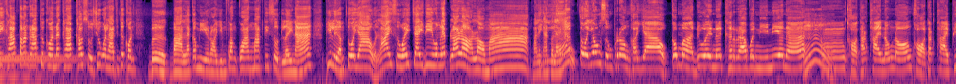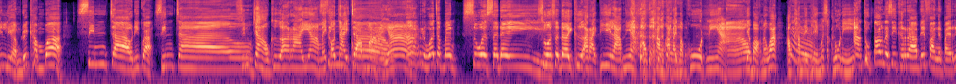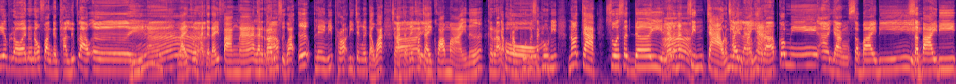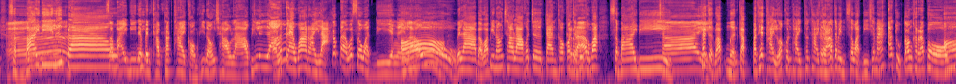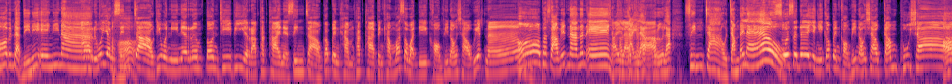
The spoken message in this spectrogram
ดีครับ ต้อนรับทุกคนนะครับ เข้าสู่ช่วงเวลาที่ทุกคนเบิกบานและก็มีรอยยิ้มกว้างๆมากที่สุดเลยนะ พี่เหลือมตัวยาว ลายสวยใจดีวงเล็บล้อหล่อหล่อมาก มารายงานตัวแล้ว ตัวโยงสูงโปร่งคอยาว ก็มาด้วยนะครับ วันนี้เนี่ยนะอืมอืมขอทักทายน้องๆ ขอทักทายพี่เหลือมด้วยคำว่า สินเจ้าดีกว่า สินเจ้า สินเจ้าคืออะไรอะ ไม่เข้าใจความหมายอะอะหรือว่าจะเป็นสัวสเดย์สัวเสดยคืออะไรพี่ยีรับเนี่ย เอาคำอะไรมาพูดเนี่ยอ้าวอย่าบอกนะว่าเอาคำในเพลงเมื่อสักครู่นี้อะถูกต้องนะสิครับได้ฟังกันไปเรียบร้อยน้องๆฟังกันทันหรือเปล่าเอ่ยอืมอ่หลายคนอาจจะได้ฟังนะ แล้วคก็รับรู้สึกว่าเออเพลงนี้เพราะดีจังเลยแต่ว่าใช่อาจจะไม่เข้าใจความหมายเนอะครับกัผมคำพูดเมื่อสักครู่นี้ นอกจากสัวเสดยแล้วนะอ่าซินจ่าวแล้วมีอะไรใช่อีกแล้ไหมวคอะรับ ก็มีอ่าอย่างสบายดี สบายดีอ่าสบายดีหรือเปล่า สบายดีเนี่ยเป็นคำทักทายของพี่น้องชาวลาวพี่เหลืออ๋อมแล้วแปลว่าอะไรล่ะ ก็แปลว่าสวัสดียังไงอ๋อแล้วเวลาแบบว่าพี่น้องชาวลาวเขาเจอกันเขาก็จะครับพูดกันว่า สบายดีใช่ถ้าเกิดว่าเหมือนกับประเทศไทยหรือว่าคนไทยทักทายกันครับก็จะเป็นสวัสดีใช่ไหมอะถูกต้องครับผมอ๋อเป็นแบบนี้นี่เองนี่นาอ่าหรือว่าอย่างอ๋อซินเจ้าที่วันนี้เนี่ยเริ่มมต้นที่พี่รับทักทายเนี่ยซินเจ้าก็เป็นคำทักทายเป็นคำว่าสวัสดีของพี่น้องชาวเวียดนามอ๋อภาษาเวียดนามนั่นเองใช่เข้าแล้วใจแล้วครับหรือแล้วซินเจ้าจำได้แล้วส่วนเสดยอย่างนี้ก็เป็นของพี่น้องชาวกัมพูชาอ๋อ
